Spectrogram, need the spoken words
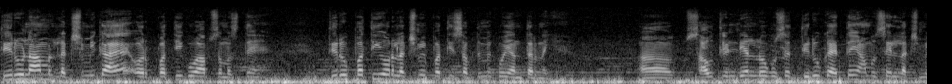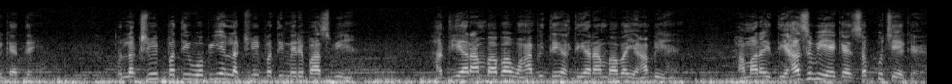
तिरु नाम लक्ष्मी का है और पति को आप समझते हैं। तिरुपति और लक्ष्मीपति शब्द में कोई अंतर नहीं है। साउथ इंडियन लोग उसे तिरु कहते हैं, हम उसे लक्ष्मी कहते हैं। तो लक्ष्मीपति वो भी हैं, लक्ष्मीपति मेरे पास भी हैं। हथियाराम बाबा वहाँ भी थे, हथियाराम बाबा यहाँ भी हैं। हमारा इतिहास भी एक है, सब कुछ एक है।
